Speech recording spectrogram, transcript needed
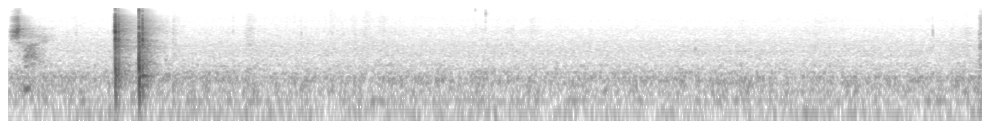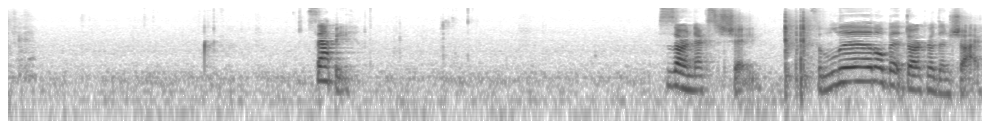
Shy. Sappy. This is our next shade. It's a little bit darker than Shy.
